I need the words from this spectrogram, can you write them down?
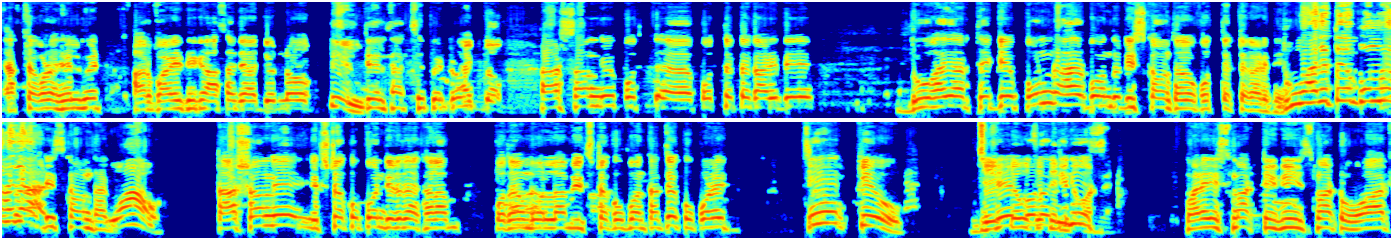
একটা করে হেলমেট আর বাড়ি থেকে আসা যাওয়ার জন্য তেল। তেল থাকছে পেট্রোল একদম। তার সঙ্গে প্রত্যে- প্রত্যেকটা গাড়িতে দু হাজার থেকে পনেরো হাজার পর্যন্ত ডিসকাউন্ট থাকবে প্রত্যেকটা গাড়িতে। দু হাজার থেকে পনেরো হাজার? ডিসকাউন্ট থাকবে। ওয়াও তার সঙ্গে এক্সট্রা কুপন যেটা দেখালাম প্রথমে বললাম এক্সট্রা কুপন থাকছে কুপনে যে কেউ যে কেউ জিনিস মানে স্মার্ট টিভি স্মার্ট ওয়াচ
